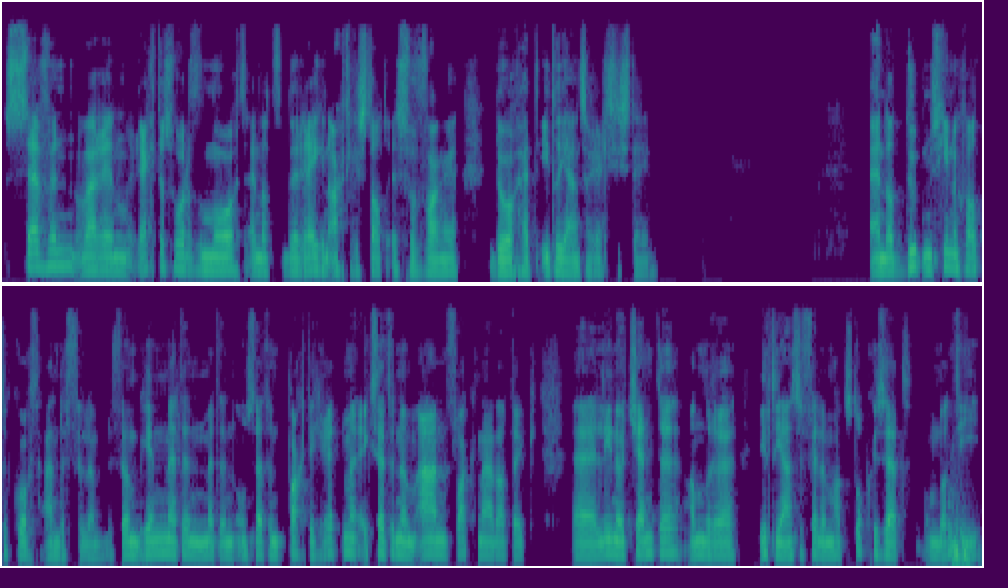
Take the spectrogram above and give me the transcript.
Seven, waarin rechters worden vermoord en dat de regenachtige stad is vervangen door het Italiaanse rechtssysteem. En dat doet misschien nog wel tekort aan de film. De film begint met een, met een ontzettend prachtig ritme. Ik zette hem aan vlak nadat ik eh, Lino Cente, andere Italiaanse film, had stopgezet. Omdat hij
